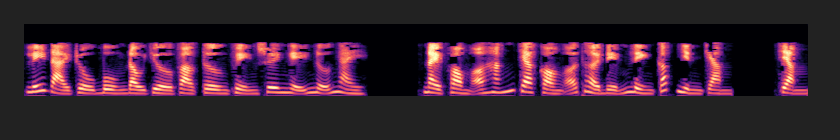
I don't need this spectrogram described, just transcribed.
Lý đại trụ buồn đầu dựa vào tường viện suy nghĩ nửa ngày, này phòng ở hắn cha còn ở thời điểm liền cấp nhìn chậm, chậm,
